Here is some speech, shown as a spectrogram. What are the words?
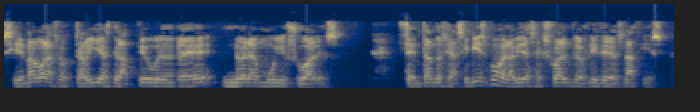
Sin embargo, las octavillas de la PWE no eran muy usuales, centrándose asimismo en la vida sexual de los líderes nazis.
